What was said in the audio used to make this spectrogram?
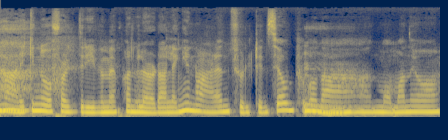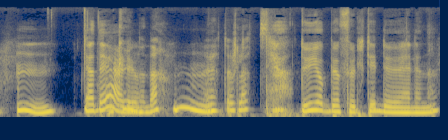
Nå er det ikke noe folk driver med på en lørdag lenger, nå er det en fulltidsjobb, og da må man jo Mm. Ja, det er det jo. det, Mm. rett og slett. Ja, du jobber jo fulltid du, Helene.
